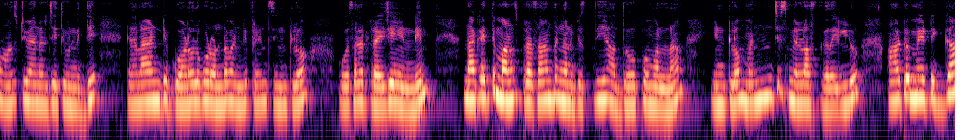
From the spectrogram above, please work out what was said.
పాజిటివ్ ఎనర్జీ అయితే ఉండిద్ది. ఎలాంటి గొడవలు కూడా ఉండవండి ఫ్రెండ్స్ ఇంట్లో. ఒకసారి ట్రై చేయండి. నాకైతే మనసు ప్రశాంతంగా అనిపిస్తుంది ఆ ధూపం వల్ల. ఇంట్లో మంచి స్మెల్ వస్తుంది కదా ఇల్లు. ఆటోమేటిక్గా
